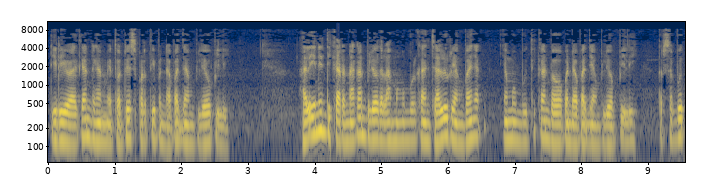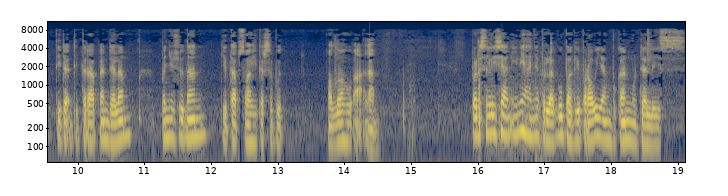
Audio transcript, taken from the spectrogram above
diriwayatkan dengan metode seperti pendapat yang beliau pilih. Hal ini dikarenakan beliau telah mengumpulkan jalur yang banyak yang membuktikan bahwa pendapat yang beliau pilih tersebut tidak diterapkan dalam penyusunan kitab sohih tersebut. Allahu a'lam. Perselisihan ini hanya berlaku bagi perawi yang bukan mudalis.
